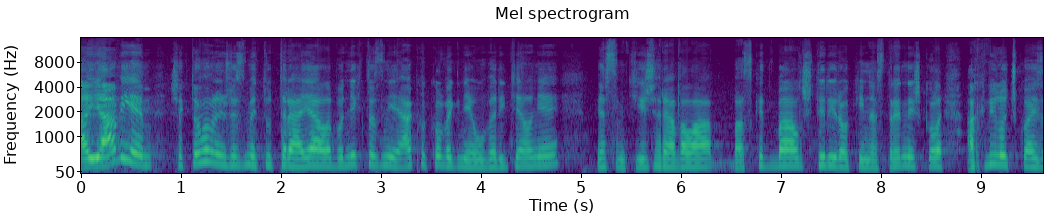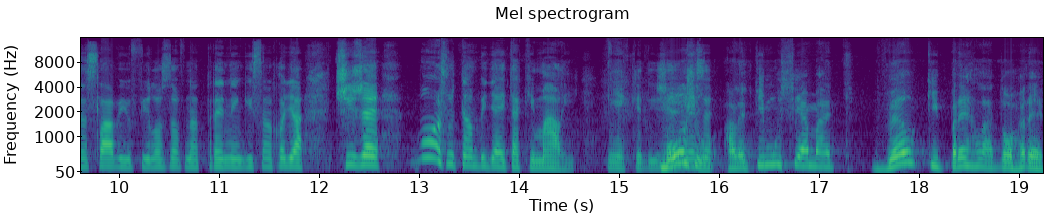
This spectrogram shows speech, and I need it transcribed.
A ja viem, však to hovorím, že sme tu traja, lebo nech to znie akokoľvek neuveriteľne. Ja som tiež hrávala basketbal 4 roky na strednej škole a chvíľočku aj za Sláviu filozof na tréningy som chodila. Čiže môžu tam byť aj takí malí niekedy. Že Môžu, Nie, že ale ty musia mať veľký prehľad o hre.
